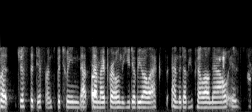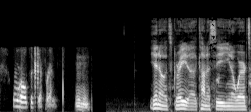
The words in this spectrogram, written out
but just the difference between that semi-pro and the UWLX and the WPLL now is worlds of difference. Mm-hmm. You know, it's great to kind of see, you know, where it's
